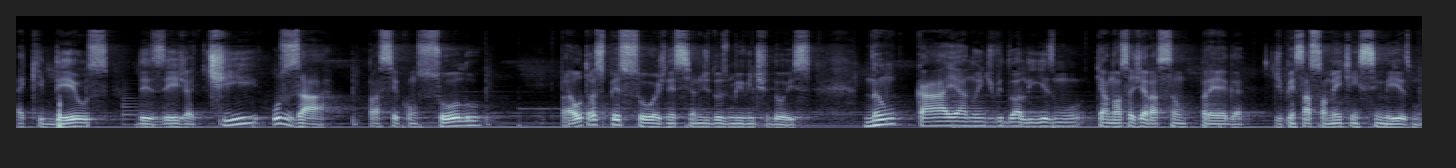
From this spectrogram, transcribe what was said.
é que Deus deseja te usar para ser consolo para outras pessoas nesse ano de 2022. Não caia no individualismo que a nossa geração prega, de pensar somente em si mesmo.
